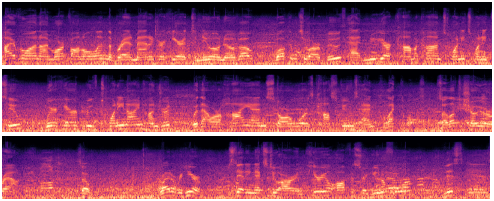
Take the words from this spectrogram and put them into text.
Hi everyone, I'm Mark Von Ohlen, the brand manager here at Denuo Novo. Welcome to our booth at New York Comic Con 2022. We're here at booth 2900 with our high-end Star Wars costumes and collectibles. So I'd love to show you around. So, right over here, standing next to our Imperial Officer uniform. This is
